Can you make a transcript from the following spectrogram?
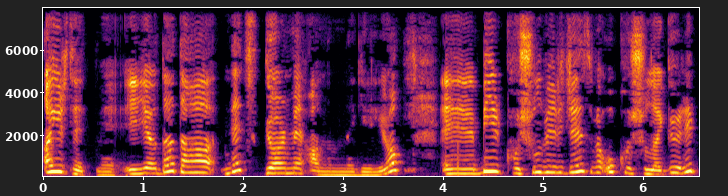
ayırt etme ya da daha net görme anlamına geliyor. Ee, bir koşul vereceğiz ve o koşula göre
